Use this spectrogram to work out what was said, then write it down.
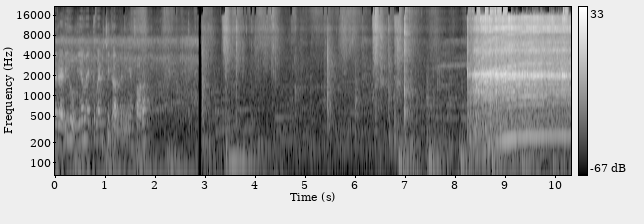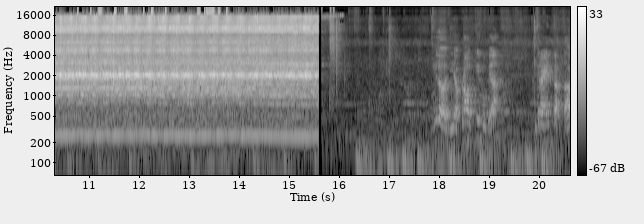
ਰੈਡੀ ਹੋ ਗਿਆ ਮੈਂ ਇੱਕ ਮਿੰਟ 'ਚ ਹੀ ਕਰ ਦੇਣੀ ਆ ਸਾਰਾ। ਲਓ ਜੀ, ਆਪਣਾ ਓਕੇ ਹੋ ਗਿਆ। ਗ੍ਰਾਈਂਡ ਕਰਤਾ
